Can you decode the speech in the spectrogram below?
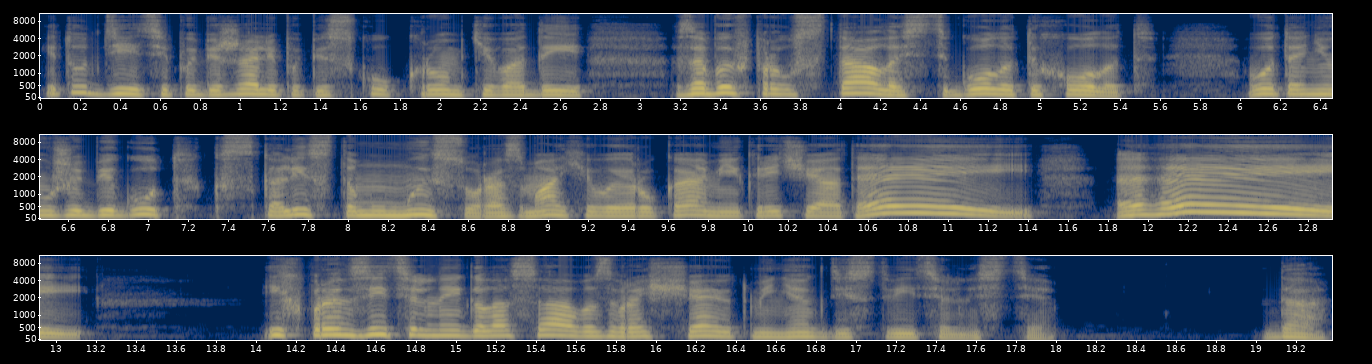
И тут дети побежали по песку к кромке воды, забыв про усталость, голод и холод. Вот они уже бегут к скалистому мысу, размахивая руками и кричат «Эй! Эй!» Их пронзительные голоса возвращают меня к действительности. Да,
